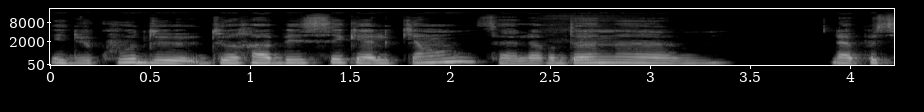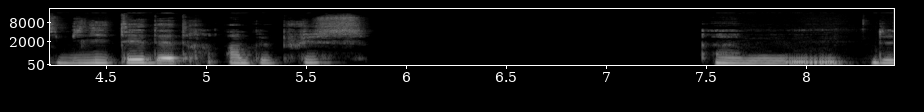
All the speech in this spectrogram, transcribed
Et du coup, de, de rabaisser quelqu'un, ça leur donne euh, la possibilité d'être un peu plus. Euh, de,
